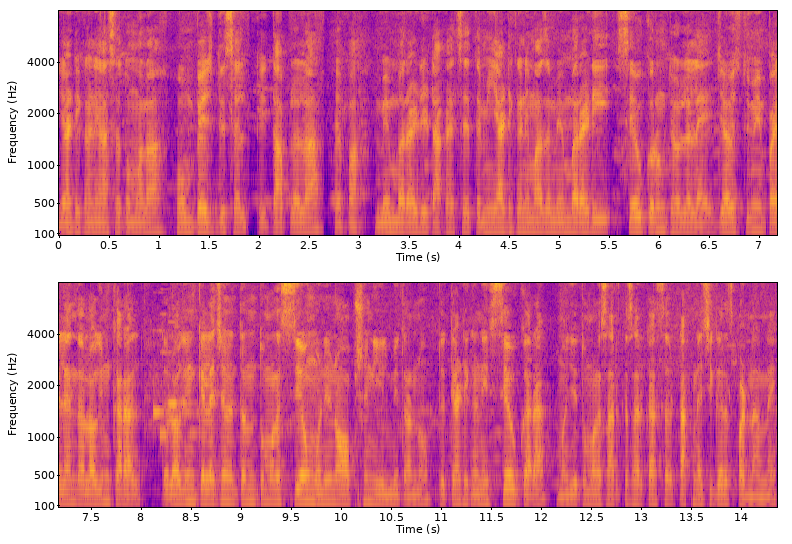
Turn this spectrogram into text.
या ठिकाणी असं तुम्हाला होम पेज दिसेल. तर इथं आपल्याला हे पहा मेंबर आय डी टाकायचं आहे तर मी या ठिकाणी माझा मेंबर आय डी सेव्ह करून ठेवलेला आहे. ज्यावेळेस तुम्ही पहिल्यांदा लॉग इन कराल तर लॉग इन केल्याच्यानंतर तुम्हाला सेव्ह म्हणून ऑप्शन येईल मित्रांनो. तर त्या ठिकाणी सेव्ह करा. म्हणजे तुम्हाला सारखं सारखं असं टाकण्याची गरज पडणार नाही.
